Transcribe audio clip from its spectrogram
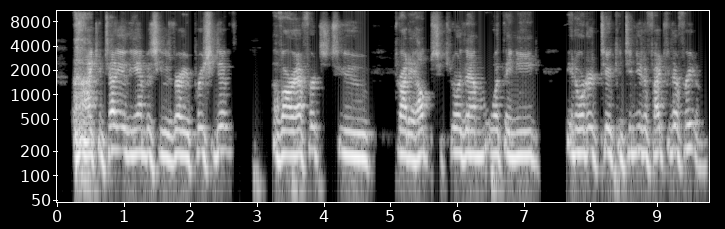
I can tell you the embassy was very appreciative of our efforts to try to help secure them what they need in order to continue to fight for their freedom.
